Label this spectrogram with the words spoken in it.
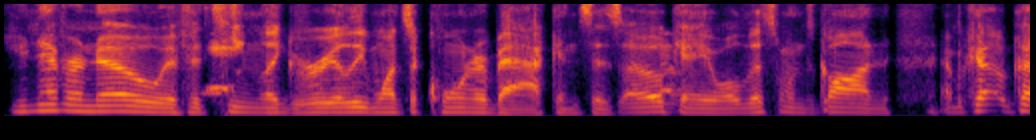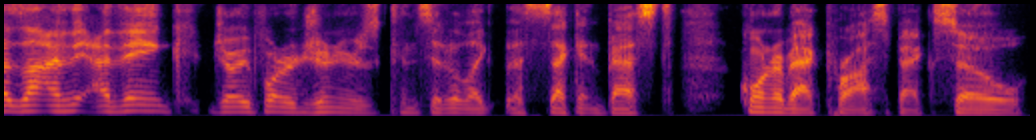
You never know if a team like really wants a cornerback and says, oh, "Okay, well this one's gone." And because, because I I think Joey Porter Jr. is considered like the second best cornerback prospect. So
